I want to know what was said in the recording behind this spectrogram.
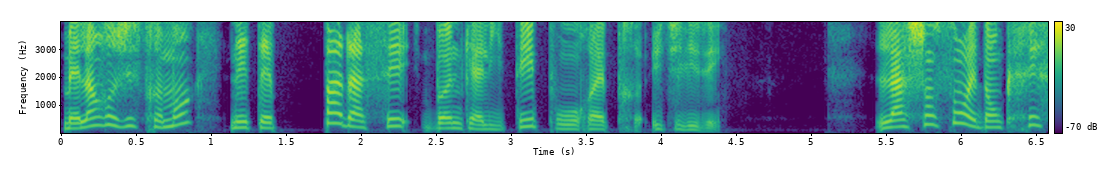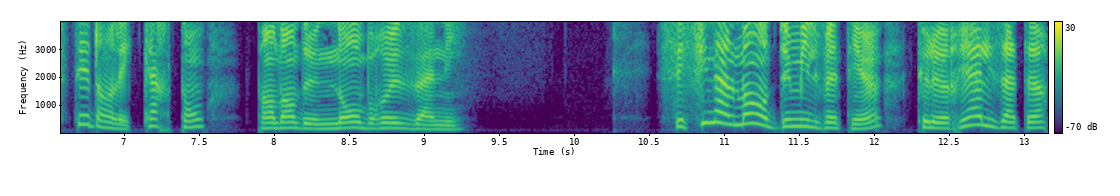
Mais l'enregistrement n'était pas d'assez bonne qualité pour être utilisé. La chanson est donc restée dans les cartons pendant de nombreuses années. C'est finalement en 2021 que le réalisateur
